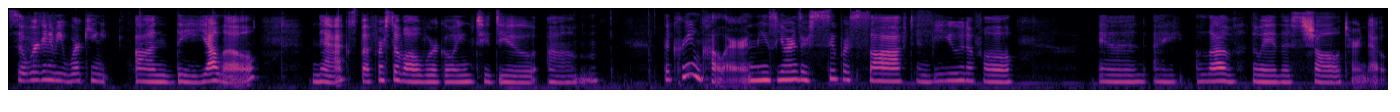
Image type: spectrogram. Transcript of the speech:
So we're going to be working on the yellow next. But first of all, we're going to do um, the cream color. And these yarns are super soft and beautiful. And I love the way this shawl turned out.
